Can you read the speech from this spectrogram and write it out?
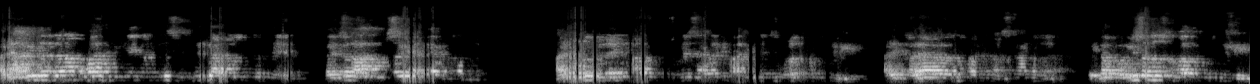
आणि आम्ही जर त्यांना मुळात विजयनंतर सिद्धी आंदोलन करते त्यांच्यावर आज उत्साही आणि म्हणून विनय साहेबांनी माझी त्यांची ओळख करून दिली आणि खऱ्या अर्थानं माझ्या राजकारणाला एका पोलिसाला सुरुवात करून दिली.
